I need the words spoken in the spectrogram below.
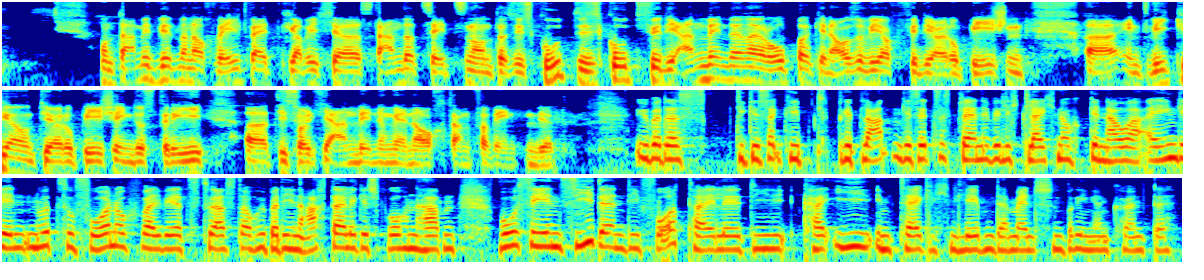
Und damit wird man auch weltweit, glaube ich, äh, Standards setzen. Und das ist gut. Das ist gut für die Anwender in Europa, genauso wie auch für die europäischen äh, Entwickler und die europäische Industrie, die solche Anwendungen auch dann verwenden wird. Über das die geplanten Gesetzespläne will ich gleich noch genauer eingehen. Nur zuvor noch, weil wir jetzt zuerst auch über die Nachteile gesprochen haben. Wo sehen Sie denn die Vorteile, die KI im täglichen Leben der Menschen bringen könnte?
